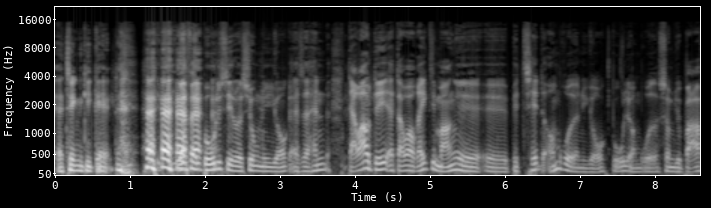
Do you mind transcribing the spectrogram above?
at tingene gik galt. I, I hvert fald boligsituationen i New York. Altså han, der var jo det, at der var rigtig mange øh, betændte områder i New York, boligområder, som jo bare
